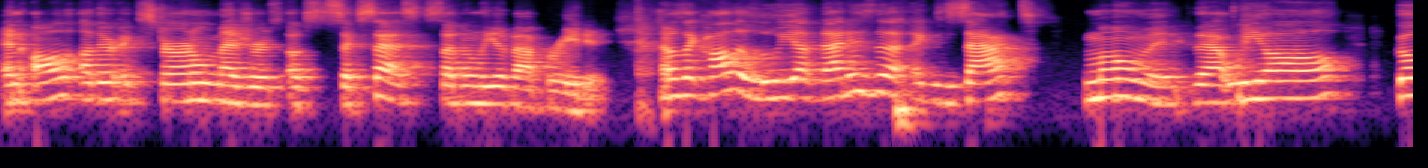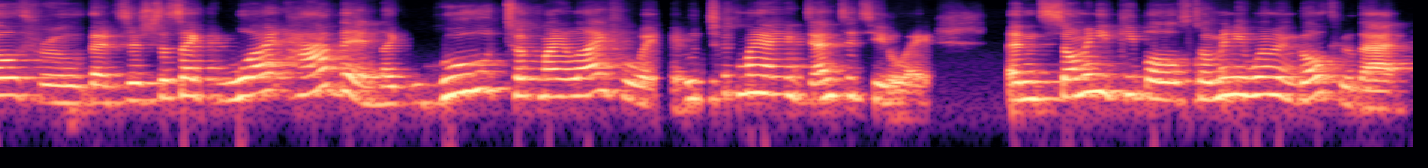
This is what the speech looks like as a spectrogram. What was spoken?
and all other external measures of success suddenly evaporated. I was like hallelujah that is the exact moment that we all go through that's just, just like what happened like who took my life away who took my identity away And so many people, so many women go through that.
